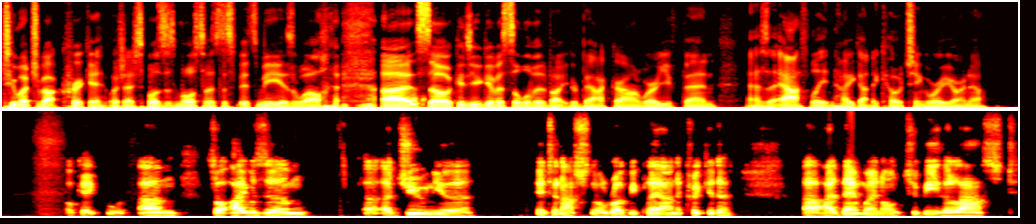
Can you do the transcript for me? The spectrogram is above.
too much about cricket, which I suppose is most of it. It's, it's me as well. Uh, so, could you give us a little bit about your background, where you've been as an athlete, and how you got into coaching, where you are now? Okay, cool. Um, so I was um, a junior international rugby player and a cricketer. Uh, I then went on to be the last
